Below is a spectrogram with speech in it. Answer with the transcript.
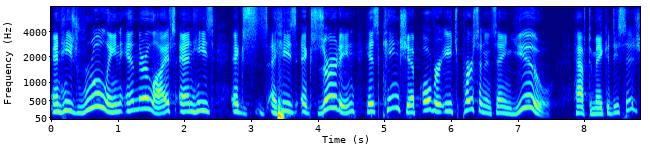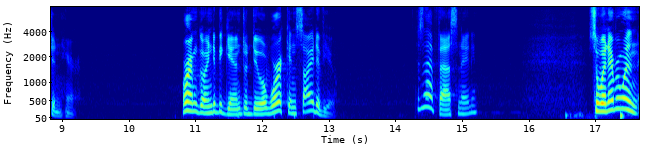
and he's ruling in their lives, and he's, ex- he's exerting his kingship over each person and saying, You have to make a decision here. Or I'm going to begin to do a work inside of you. Isn't that fascinating? So when everyone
